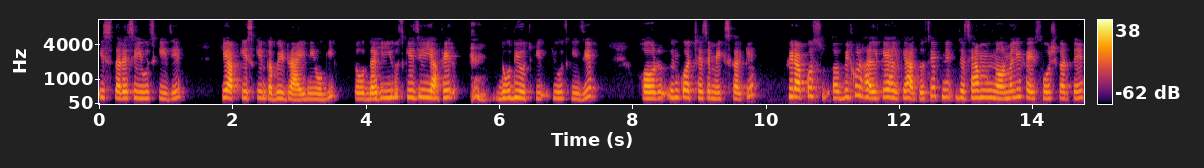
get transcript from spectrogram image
इस तरह से यूज़ कीजिए कि आपकी स्किन कभी ड्राई नहीं होगी। तो दही यूज़ कीजिए या फिर दूध यूज़ की, यूज़ कीजिए और इनको अच्छे से मिक्स करके फिर आपको बिल्कुल हल्के हल्के हाथों से अपने, जैसे हम नॉर्मली फेस वॉश करते हैं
